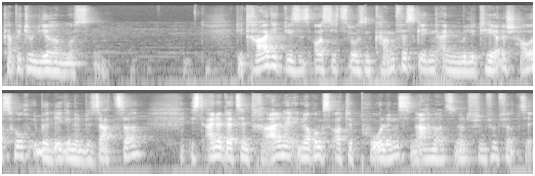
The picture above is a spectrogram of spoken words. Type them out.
kapitulieren mussten. Die Tragik dieses aussichtslosen Kampfes gegen einen militärisch haushoch überlegenen Besatzer ist einer der zentralen Erinnerungsorte Polens nach 1945.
